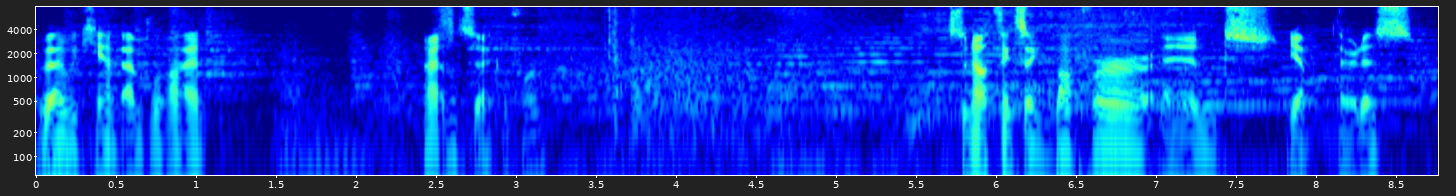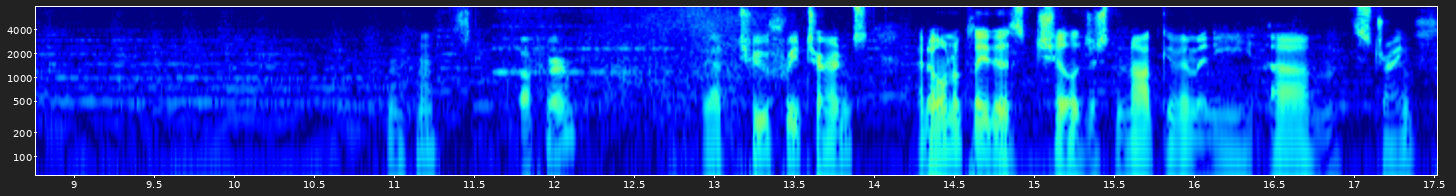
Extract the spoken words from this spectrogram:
Too bad we can't amplify it. Alright, let's do Echo Form. So now things like Buffer and... Yep, there it is. Mm-hmm. Buffer. We got two free turns. I don't want to play this chill, just not give him any um, strength.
